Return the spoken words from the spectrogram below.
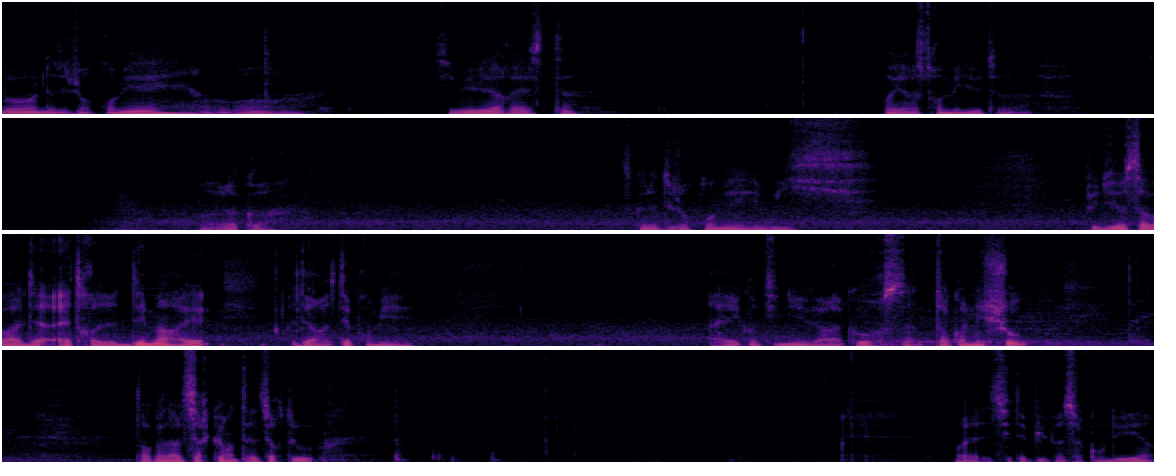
Bon, on est toujours premier, on va voir. Simuler reste. Oh, il reste 3 minutes. Voilà quoi. Est-ce qu'on est toujours premier? Oui. Plus dur, ça va être de démarrer et de rester premier. Allez, continue vers la course tant qu'on est chaud. Tant qu'on a le circuit en tête surtout. Ouais, si t'appuies pas sur conduire,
